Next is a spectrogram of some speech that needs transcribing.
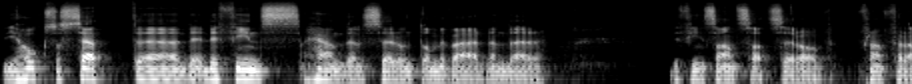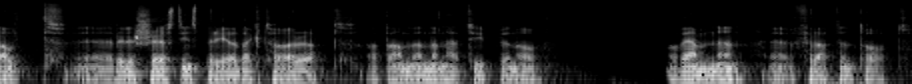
vi har också sett, eh, det, det, finns händelser runt om i världen där det finns ansatser av framförallt eh, religiöst inspirerade aktörer att, att använda den här typen av, av ämnen eh, för attentat.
